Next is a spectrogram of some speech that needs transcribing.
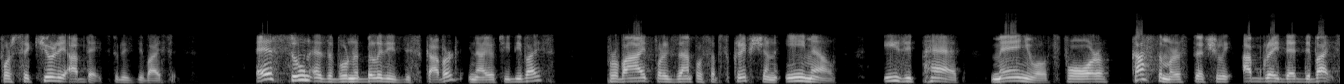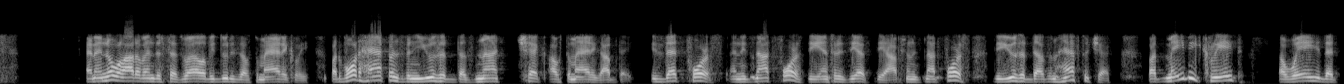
for security updates to these devices. As soon as a vulnerability is discovered in IoT device, provide, for example, subscription, emails, easy path, manuals for customers to actually upgrade that device. And I know a lot of vendors says, well, we do this automatically. But what happens when a user does not check automatic update? Is that forced? And it's not forced. The answer is yes. The option is not forced. The user doesn't have to check. But maybe create a way that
